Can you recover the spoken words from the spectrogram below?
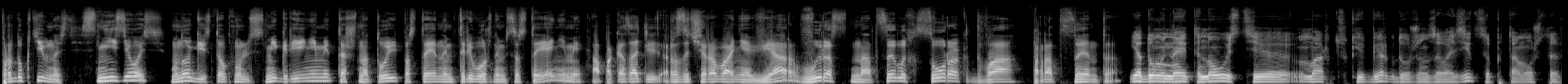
Продуктивность снизилась, многие столкнулись с мигренями, тошнотой, постоянными тревожными состояниями, а показатель разочарования VR вырос на целых 42 процента. Я думаю, на этой новости Марк Цукерберг должен завозиться, потому что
